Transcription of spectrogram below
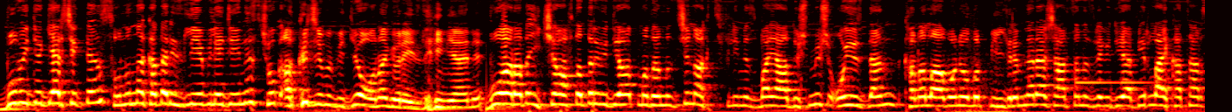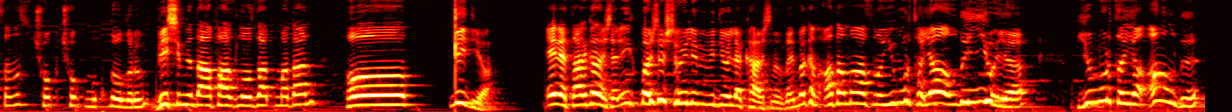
Bu video gerçekten sonuna kadar izleyebileceğiniz çok akıcı bir video ona göre izleyin yani. Bu arada 2 haftadır video atmadığımız için aktifliğimiz bayağı düşmüş. O yüzden kanala abone olup bildirimleri açarsanız ve videoya bir like atarsanız çok çok mutlu olurum. Ve şimdi daha fazla uzatmadan hop video. Evet arkadaşlar ilk başta şöyle bir videoyla karşınızdayım. Bakın adam ağzına yumurtayı aldı yiyor ya. Yumurtayı aldı.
